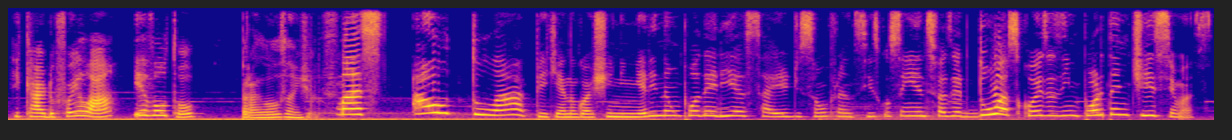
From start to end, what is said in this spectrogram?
Ricardo foi lá e voltou pra Los Angeles. Mas alto lá, pequeno guaxinim, ele não poderia sair de São Francisco sem antes fazer duas coisas importantíssimas.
